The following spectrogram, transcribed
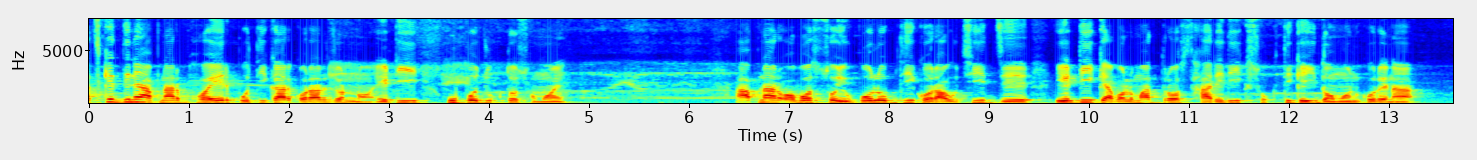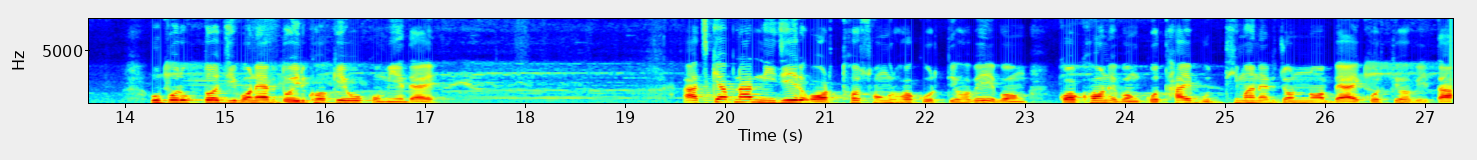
আজকের দিনে আপনার ভয়ের প্রতিকার করার জন্য এটি উপযুক্ত সময়। আপনার অবশ্যই উপলব্ধি করা উচিত যে এটি কেবলমাত্র শারীরিক শক্তিকেই দমন করে না, উপরুক্ত জীবনের দৈর্ঘ্যকেও কমিয়ে দেয়। আজকে আপনার নিজের অর্থ সংগ্রহ করতে হবে এবং কখন এবং কোথায় বুদ্ধিমানের জন্য ব্যয় করতে হবে তা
